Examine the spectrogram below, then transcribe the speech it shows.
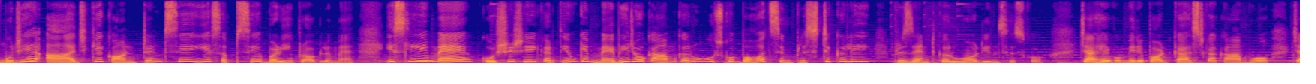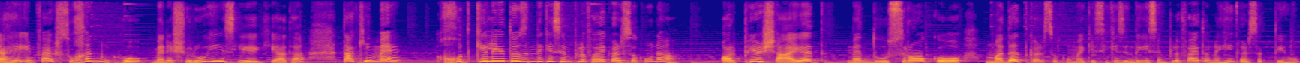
मुझे आज के कंटेंट से ये सबसे बड़ी प्रॉब्लम है। इसलिए मैं कोशिश यही करती हूँ कि मैं भी जो काम करूँ, उसको बहुत सिंपलिस्टिकली प्रेजेंट करूँ ऑडियंसिस को। चाहे वो मेरे पॉडकास्ट का काम हो, चाहे इनफैक्ट सुखन हो, मैंने शुरू ही इसलिए किया था ताकि मैं खुद के लिए तो ज़िंदगी सिंप्लीफाई कर सकूँ ना। और फिर शायद मैं दूसरों को मदद कर सकूँ। मैं किसी की ज़िंदगी सिंप्लीफाई तो नहीं कर सकती हूँ,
